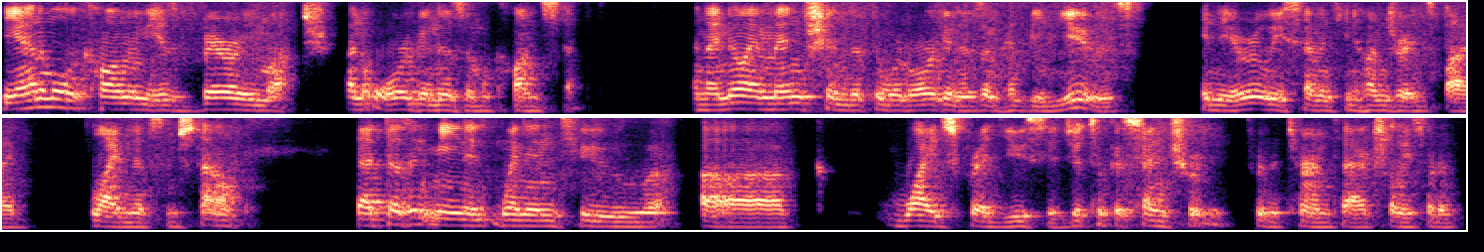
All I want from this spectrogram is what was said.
the animal economy is very much an organism concept. And I know I mentioned that the word organism had been used in the early 1700s by Leibniz and Stahl. That doesn't mean it went into uh, widespread usage. It took a century for the term to actually sort of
